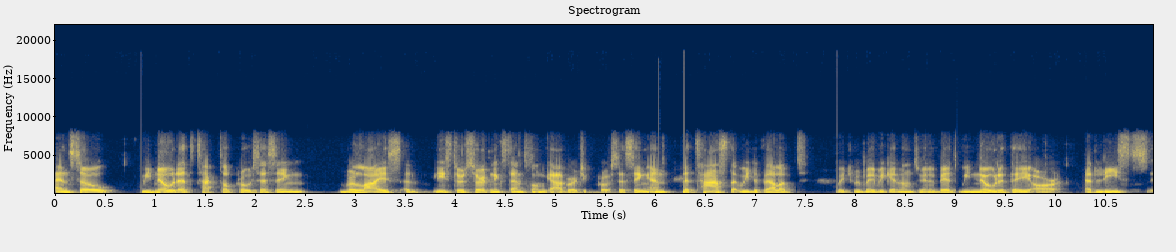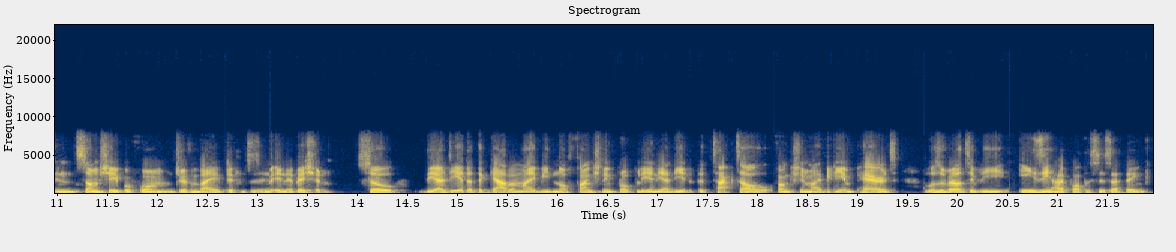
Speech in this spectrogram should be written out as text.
And so we know that tactile processing relies, at least to a certain extent, on GABAergic processing. And the tasks that we developed which we maybe get onto in a bit, we know that they are at least in some shape or form driven by differences in inhibition. So the idea that the GABA might be not functioning properly and the idea that the tactile function might be impaired was a relatively easy hypothesis, I think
